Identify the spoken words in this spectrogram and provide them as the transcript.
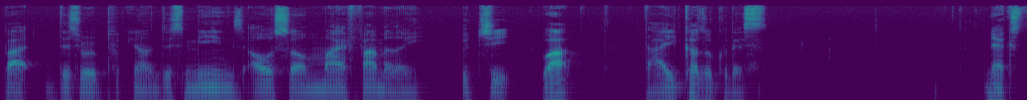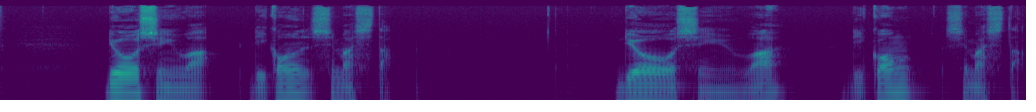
But this you know this means also my family. Uchi は大家族です。Next 両親は離婚しました。両親は離婚しました。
